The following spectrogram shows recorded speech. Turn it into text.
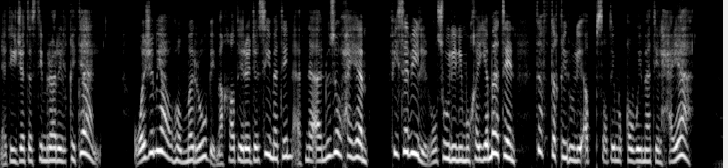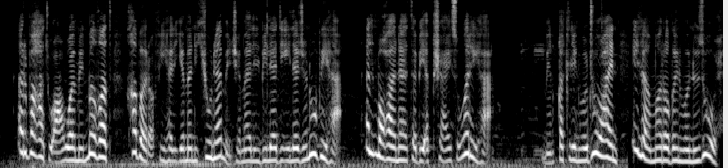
نتيجة استمرار القتال. وجميعهم مروا بمخاطر جسيمة أثناء نزوحهم في سبيل الوصول لمخيمات تفتقر لأبسط مقومات الحياة. أربعة أعوام مضت خبر فيها اليمنيون من شمال البلاد إلى جنوبها المعاناة بأبشع صورها. من قتل وجوع إلى مرض ونزوح.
